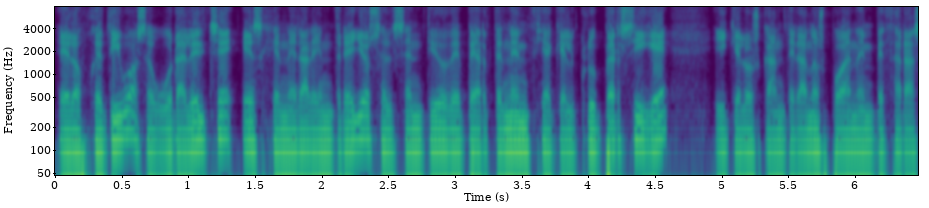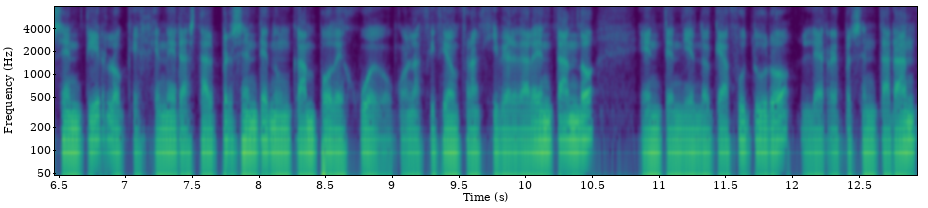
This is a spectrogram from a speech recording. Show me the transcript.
El objetivo, asegura el Elche, es generar entre ellos el sentido de pertenencia que el club persigue y que los canteranos puedan empezar a sentir lo que genera estar presente en un campo de juego, con la afición franjiverde alentando, entendiendo que a futuro le representarán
